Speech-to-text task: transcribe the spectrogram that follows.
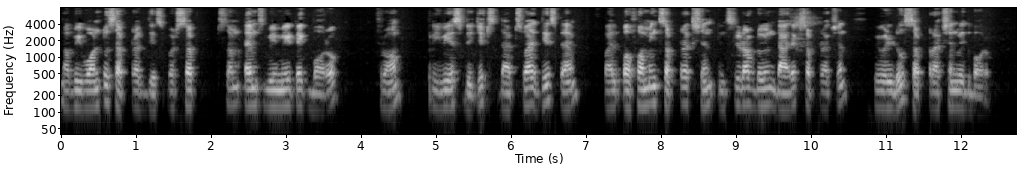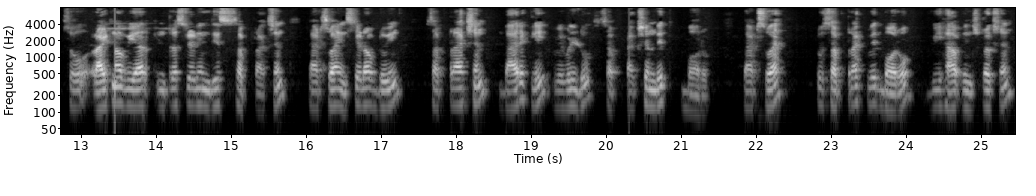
Now we want to subtract this, but sub sometimes we may take borrow from previous digits. That's why this time while performing subtraction, instead of doing direct subtraction, we will do subtraction with borrow. So right now we are interested in this subtraction. That's why instead of doing subtraction directly, we will do subtraction with borrow. That's why to subtract with borrow, we have instruction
